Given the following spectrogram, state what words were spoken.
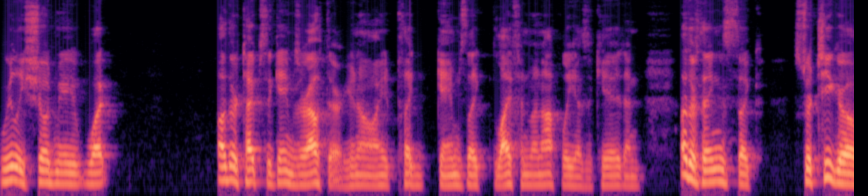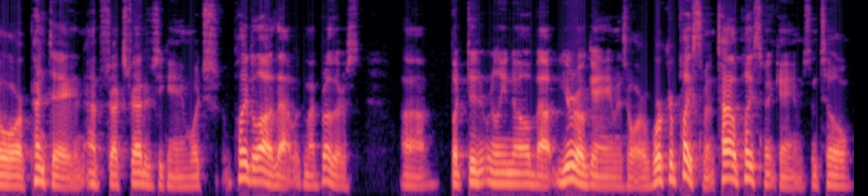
really showed me what other types of games are out there. You know, I played games like Life and Monopoly as a kid, and other things like Stratego or Pente, an abstract strategy game, which played a lot of that with my brothers, uh, but didn't really know about Euro games or worker placement, tile placement games until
